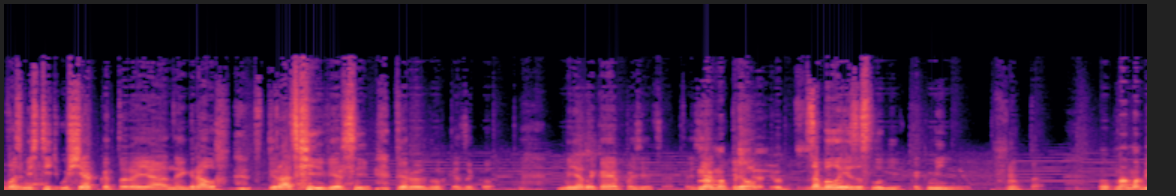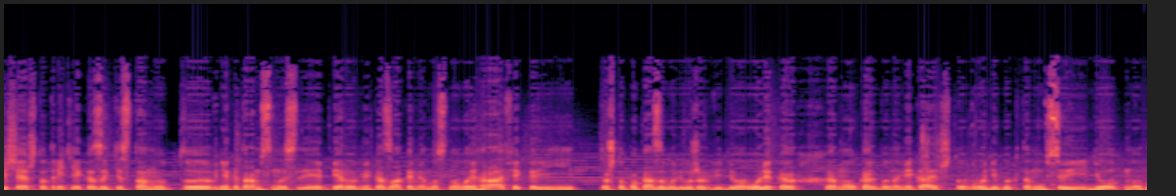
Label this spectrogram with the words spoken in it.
возместить ущерб, который я наиграл в пиратские версии первых двух казаков. У меня такая позиция. То есть Нам я куплю обещают... за былые заслуги, как минимум. Вот так. Ну, нам обещают, что третьи казаки станут э, в некотором смысле первыми казаками, но с новой графикой. И то, что показывали уже в видеороликах, оно как бы намекает, что вроде бы к тому все и идет, но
